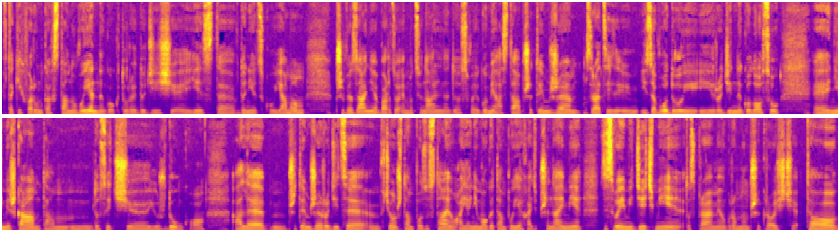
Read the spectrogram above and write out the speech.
w takich warunkach stanu wojennego, który do dziś jest e, w Doniecku. Ja mam przywiązanie bardzo emocjonalne do swojego miasta, przy tym, że z racji i zawodu, i, i rodzinnego losu e, nie mieszkałam tam mm, dosyć e, już długo, ale mm, przy tym, że rodzice mm, wciąż tam pozostają, a ja nie mogę tam pojechać przynajmniej ze swoimi dziećmi, to sprawia mi ogromną przykrość, to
